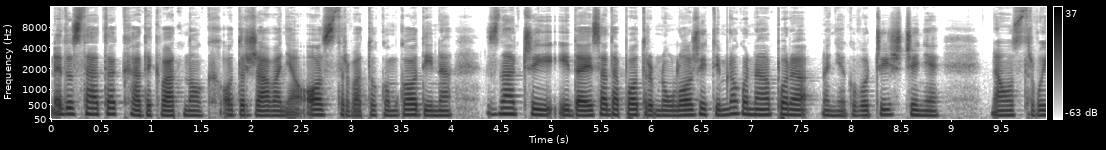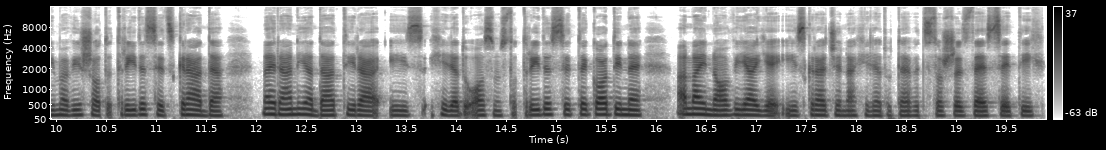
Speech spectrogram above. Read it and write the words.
Nedostatak adekvatnog održavanja ostrva tokom godina znači i da je sada potrebno uložiti mnogo napora na njegovo čišćenje. Na ostrvu ima više od 30 zgrada, najranija datira iz 1830. godine, a najnovija je izgrađena 1960-ih.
